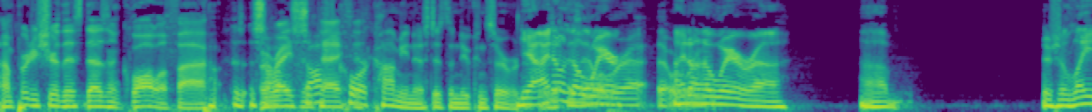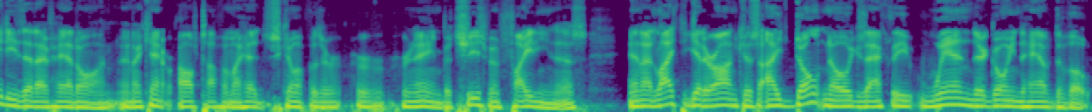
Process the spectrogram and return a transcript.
I'm pretty sure this doesn't qualify for Soft, raising soft taxes. core communist is the new conservative. Yeah, I don't that- is know that what where. we're at? That where I don't we're know where. Uh, uh, there's a lady that I've had on, and I can't off the top of my head just come up with her her, her name, but she's been fighting this, and I'd like to get her on because I don't know exactly when they're going to have the vote.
